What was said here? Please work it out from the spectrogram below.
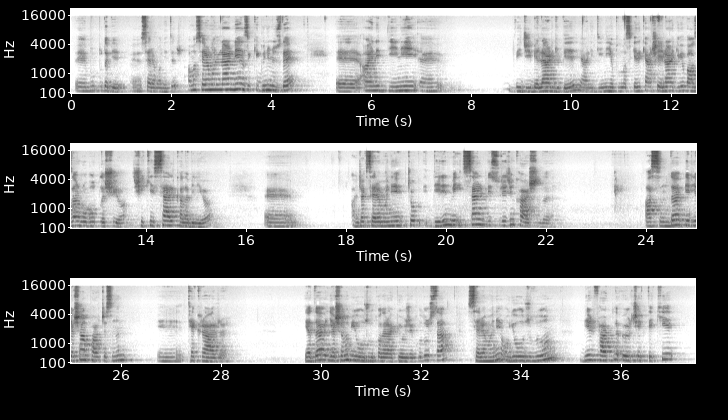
E, bu, bu da bir e, seremonidir. Ama seremoniler ne yazık ki günümüzde e, aynı dini e, vecibeler gibi yani dini yapılması gereken şeyler gibi bazen robotlaşıyor, şekilsel kalabiliyor. Ee, ancak seremoni çok derin ve içsel bir sürecin karşılığı. Aslında bir yaşam parçasının e, tekrarı ya da yaşamı bir yolculuk olarak görecek olursa seremoni o yolculuğun bir farklı ölçekteki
